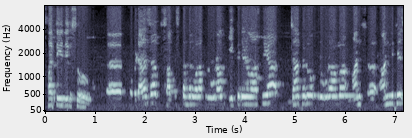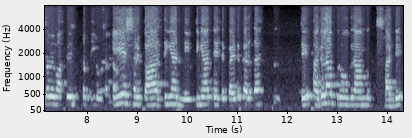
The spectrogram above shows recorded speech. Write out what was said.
ਫਤਿਹ ਦਿਵਸ ਹੋ। ਬਟਾਲਾ ਸਾਹਿਬ 7 ਸਤੰਬਰ ਵਾਲਾ ਪ੍ਰੋਗਰਾਮ ਇੱਕ ਦਿਨ ਵਾਸਤੇ ਆ। ਜਾਂ ਫਿਰ ਉਹ ਪ੍ਰੋਗਰਾਮ ਅਨ- ਅਨਮਿੱਥੇ ਸਮੇਂ ਵਾਸਤੇ ਤਬਦੀਲ ਹੋ ਸਕਦਾ। ਇਹ ਸਰਕਾਰ ਦੀਆਂ ਨੀਤੀਆਂ ਤੇ ਡਿਪੈਂਡ ਕਰਦਾ ਹੈ। ਤੇ ਅਗਲਾ ਪ੍ਰੋਗਰਾਮ ਸਾਡੇ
